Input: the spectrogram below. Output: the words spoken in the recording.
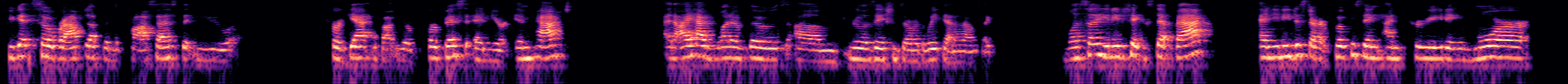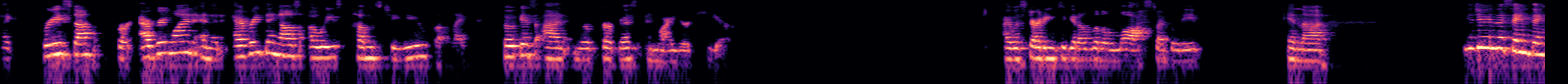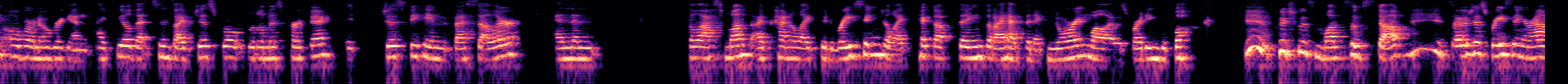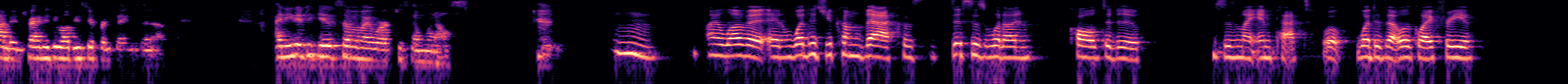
you get so wrapped up in the process that you forget about your purpose and your impact. And I had one of those um, realizations over the weekend, and I was like, Melissa, you need to take a step back and you need to start focusing on creating more like free stuff for everyone. And then everything else always comes to you. But like Focus on your purpose and why you're here. I was starting to get a little lost, I believe, in the you're doing the same thing over and over again. I feel that since I've just wrote Little Miss Perfect, it just became the bestseller. And then the last month, I've kind of like been racing to like pick up things that I had been ignoring while I was writing the book, which was months of stuff. So I was just racing around and trying to do all these different things. And I needed to give some of my work to someone else. Mm, I love it. And what did you come back? Because this is what I'm called to do. This is my impact. What what did that look like for you?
